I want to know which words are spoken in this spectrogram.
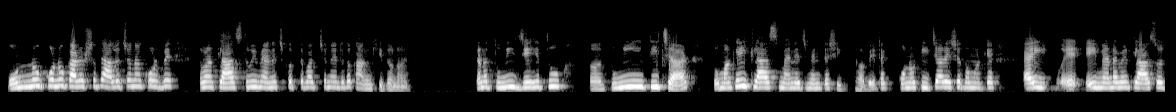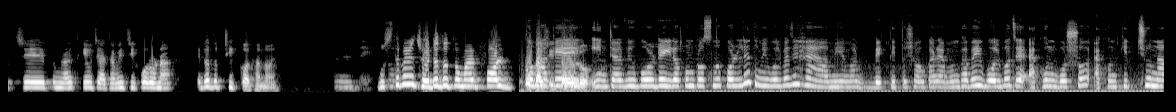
অন্য কোনো কারোর সাথে আলোচনা করবে তোমার ক্লাস তুমি ম্যানেজ করতে পারছ না এটা তো কাঙ্ক্ষিত নয়। কেন তুমি যেহেতু তুমি টিচার তোমাকেই ক্লাস ম্যানেজমেন্টটা শিখতে হবে। এটা কোনো টিচার এসে তোমাকে এই এই ম্যাডামের ক্লাস হচ্ছে তোমরা কেউ চেঁচামেচি করো না। এটা তো ঠিক কথা নয়। বুঝতে পেরেছ? এটা তো তোমার ফল্ট প্রকাশিত হলো। ইন্টারভিউ বোর্ডে এরকম প্রশ্ন করলে তুমি বলবে যে হ্যাঁ আমি আমার ব্যক্তিত্ব সহকারে এমন ভাবেই বলব যে এখন বসো এখন কিচ্ছু না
